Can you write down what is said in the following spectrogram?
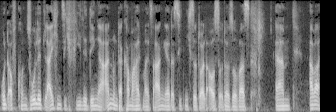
und auf Konsole gleichen sich viele Dinge an und da kann man halt mal sagen, ja, das sieht nicht so doll aus oder sowas. Ähm, aber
